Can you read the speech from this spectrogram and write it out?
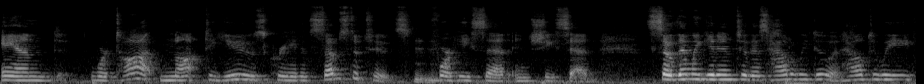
and we're taught not to use creative substitutes mm-hmm. for he said and she said. So then we get into this how do we do it? How do we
